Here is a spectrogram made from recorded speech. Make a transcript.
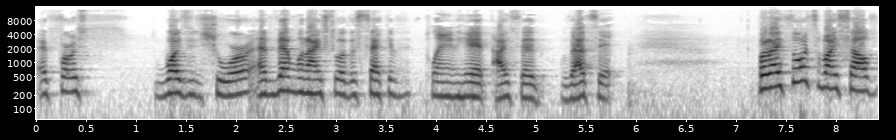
at first wasn't sure, and then when I saw the second plane hit, I said, that's it. But I thought to myself,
